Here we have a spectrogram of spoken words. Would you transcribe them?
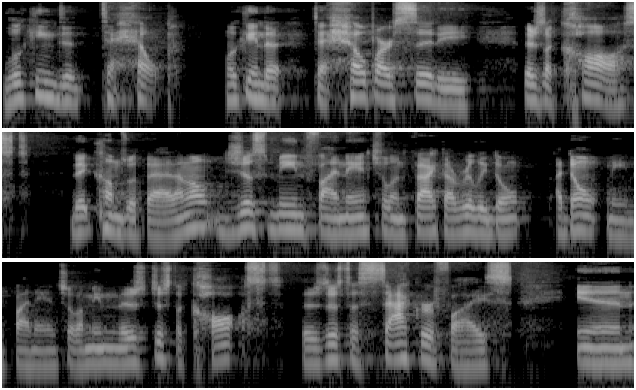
looking to, to help, looking to, to help our city there's a cost that comes with that. I don't just mean financial. In fact, I really don't I don't mean financial. I mean there's just a cost. There's just a sacrifice in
